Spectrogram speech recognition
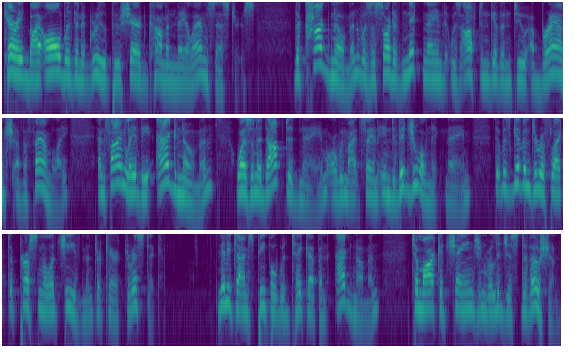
carried by all within a group who shared common male ancestors. The cognomen was a sort of nickname that was often given to a branch of a family. And finally, the agnomen was an adopted name, or we might say an individual nickname, that was given to reflect a personal achievement or characteristic. Many times people would take up an agnomen to mark a change in religious devotion.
